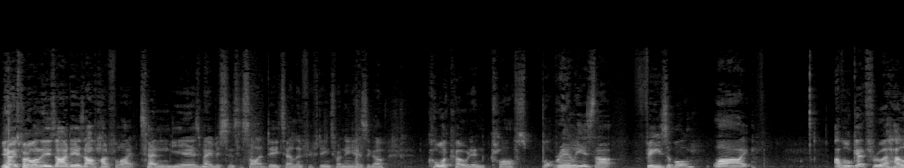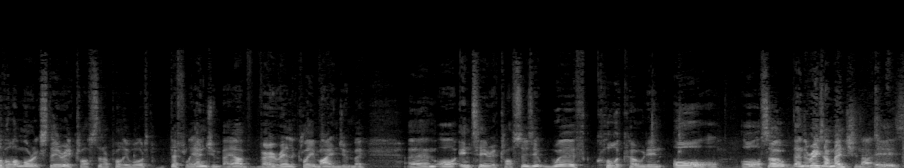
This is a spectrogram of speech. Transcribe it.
you know, it's probably one of these ideas I've had for like 10 years, maybe since I started detailing 15, 20 years ago. Colour coding cloths. But really, is that feasible? Like, I will get through a hell of a lot more exterior cloths than I probably would, definitely engine bay. I very rarely clean my engine bay. Um, or interior cloths. So is it worth colour coding? Or, or, so, then the reason I mention that is,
